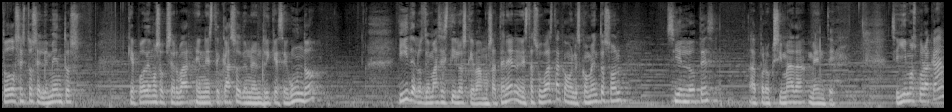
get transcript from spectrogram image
todos estos elementos que podemos observar en este caso de un Enrique II y de los demás estilos que vamos a tener en esta subasta. Como les comento, son 100 lotes aproximadamente. Seguimos por acá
